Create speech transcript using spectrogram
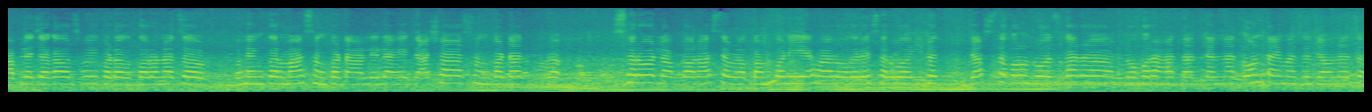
आपल्या जगावर सगळीकडं करोनाचं भयंकर महासंकट आलेलं आहे. अशा संकटात सर्व लॉकडाऊन असल्यामुळं कंपनी व्यवहार वगैरे सर्व इथं जास्त करून रोजगार लोक राहतात. त्यांना दोन टायमाचं जेवणाचं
